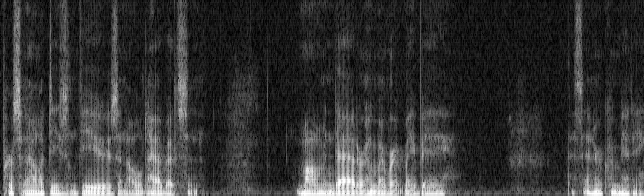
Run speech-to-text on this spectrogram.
personalities and views and old habits and mom and dad or whomever it may be. This inner committee.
